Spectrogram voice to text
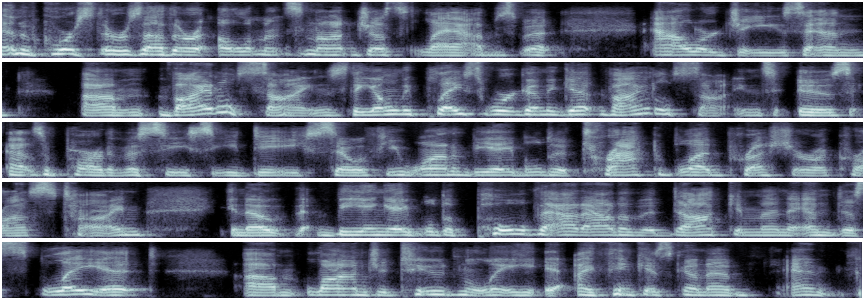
and of course there's other elements not just labs but allergies and um, vital signs. The only place we're going to get vital signs is as a part of a CCD. So if you want to be able to track blood pressure across time, you know, being able to pull that out of a document and display it um, longitudinally, I think is going to and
